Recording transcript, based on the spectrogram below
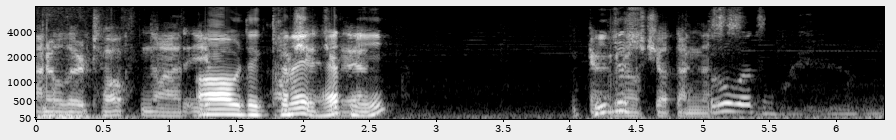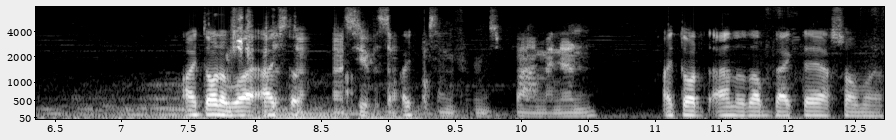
I know they're tough. No, he- Oh, the grenade shit, hit you're dead. me. Okay, he we're gonna just shut down this. I thought it was, I this thought, down. Let's see if it's I- something from spamming in. I thought it ended up back there somewhere.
